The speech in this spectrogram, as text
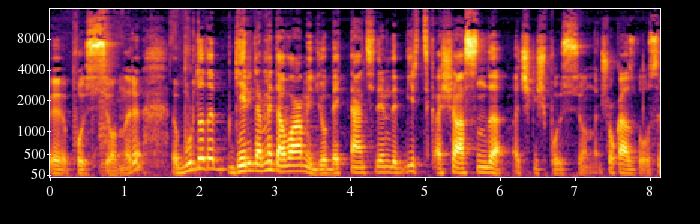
e, pozisyonları. Burada da gerileme devam ediyor. Beklentilerin de bir tık aşağısında açık iş pozisyonları. Çok az da olsa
